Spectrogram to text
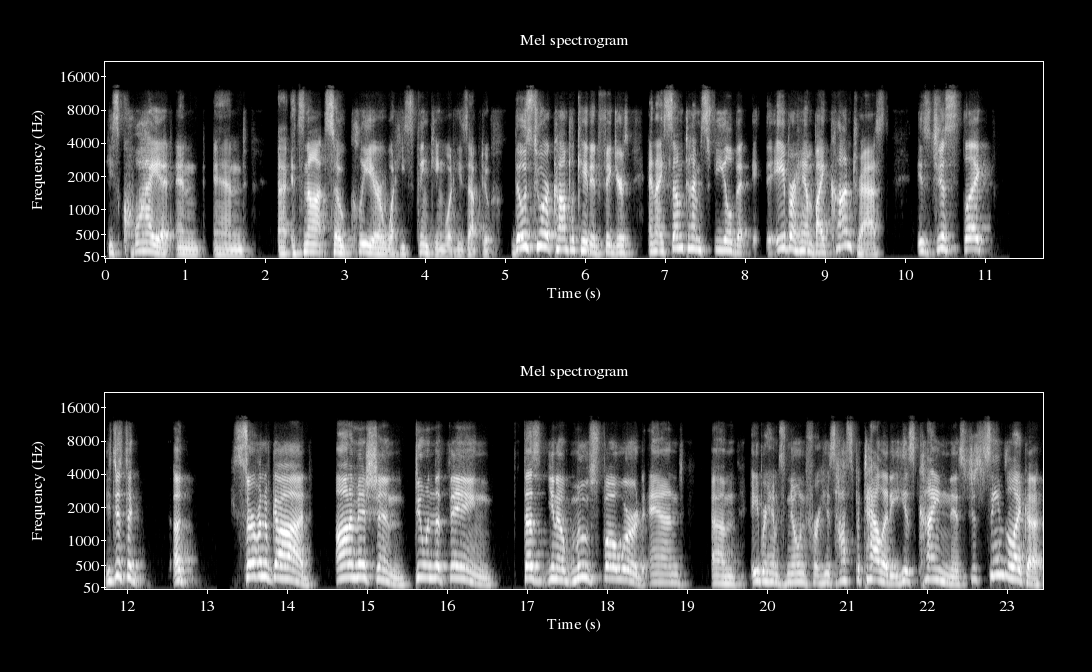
he's quiet and and uh, it's not so clear what he's thinking, what he's up to. Those two are complicated figures, and I sometimes feel that Abraham, by contrast, is just like he's just a a servant of God on a mission, doing the thing, does you know moves forward and um, Abraham's known for his hospitality, his kindness, just seems like a,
